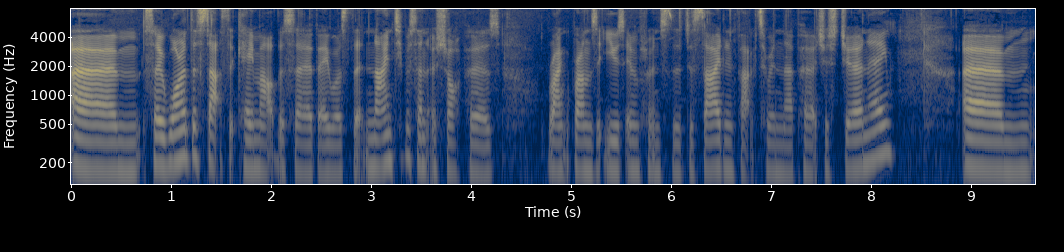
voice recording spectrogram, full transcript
Um, so one of the stats that came out of the survey was that 90% of shoppers rank brands that use influencers as a deciding factor in their purchase journey. Um,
